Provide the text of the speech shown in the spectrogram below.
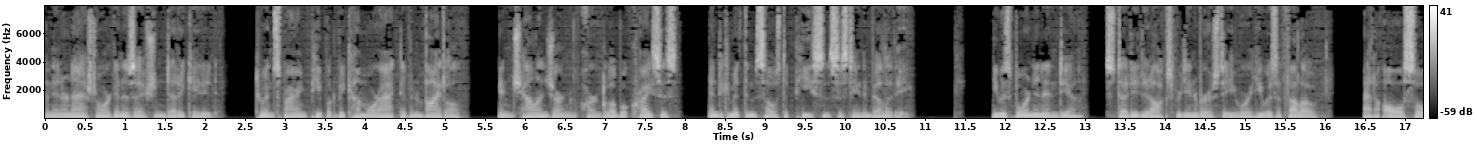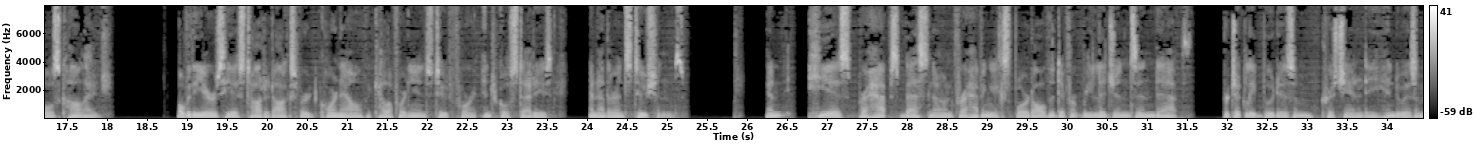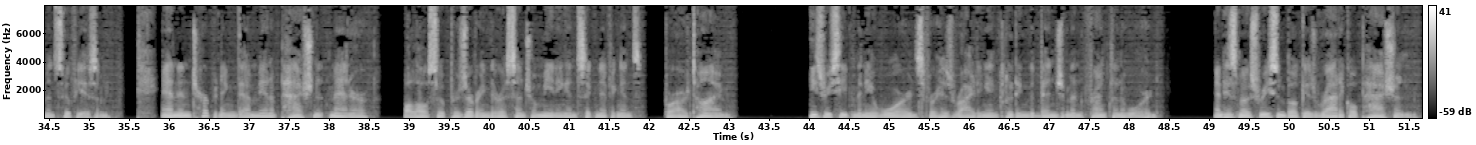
an international organization dedicated to inspiring people to become more active and vital in challenging our global crisis and to commit themselves to peace and sustainability. He was born in India studied at Oxford University, where he was a fellow at All Souls College. Over the years, he has taught at Oxford, Cornell, the California Institute for Integral Studies, and other institutions. And he is perhaps best known for having explored all the different religions in depth, particularly Buddhism, Christianity, Hinduism, and Sufism, and interpreting them in a passionate manner while also preserving their essential meaning and significance for our time. He's received many awards for his writing, including the Benjamin Franklin Award, and his most recent book is Radical Passion,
